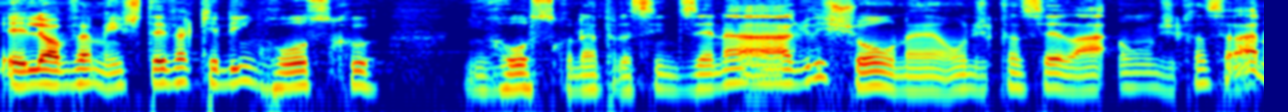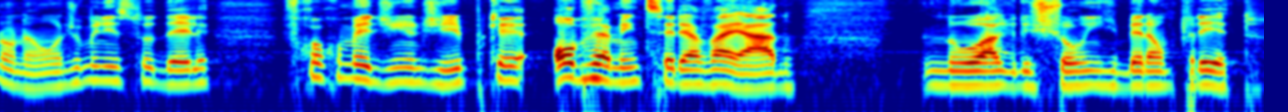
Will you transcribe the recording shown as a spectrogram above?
ele, obviamente, teve aquele enrosco, enrosco, né, por assim dizer, na AgriShow, né, onde, cancelar, onde cancelaram, não, onde o ministro dele ficou com medinho de ir, porque, obviamente, seria vaiado no AgriShow em Ribeirão Preto.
